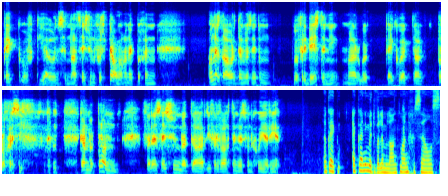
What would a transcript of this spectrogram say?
kyk of die ouens se natseisoen voorspel. Dan gaan ek begin anders daaroor dink as net om oor vir die beste nie, maar ook kyk ek daar progressief kan kan beplan vir 'n seisoen wat daar die verwagting is van goeie reën. OK, ek kan nie met Willem Landman gesels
